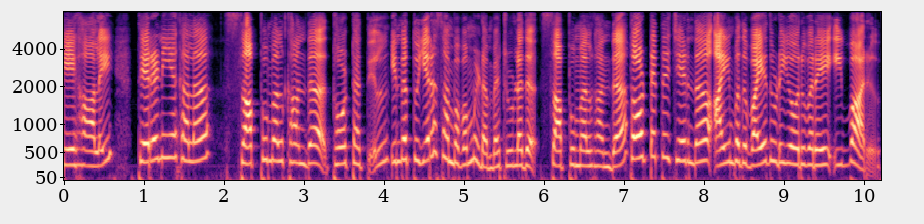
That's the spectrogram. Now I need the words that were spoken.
கேகாலை தெரணியகல சப்புமல்கந்த தோட்டத்தில் இந்த துயர சம்பவம் இடம்பெற்றுள்ளது. சப்புமல்கந்த தோட்டத்தைச் சேர்ந்த ஐம்பது வயதுடைய ஒருவரே இவ்வாறு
